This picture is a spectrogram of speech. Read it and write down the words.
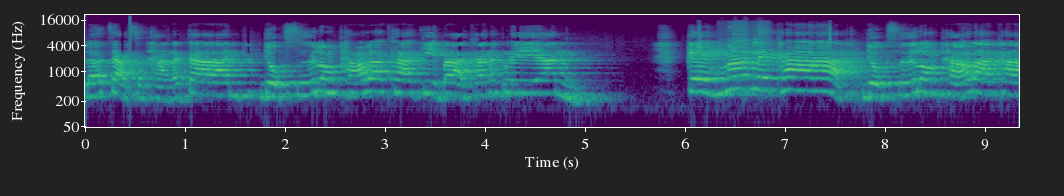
แล้วจากสถานการณ์ หยกซื้อรองเท้าราคากี่บาทคะนักเรียน เก่งมากเลยค่ะ หยกซื้อรองเท้าราคา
